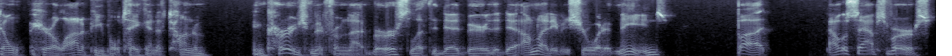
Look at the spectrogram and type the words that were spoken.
don't hear a lot of people taking a ton of encouragement from that verse. Let the dead bury the dead. I'm not even sure what it means, but that was Sap's verse.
